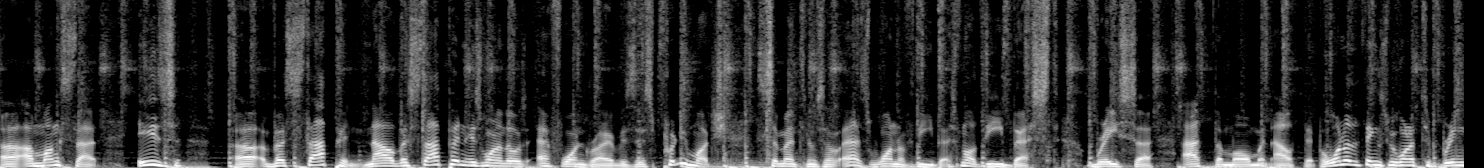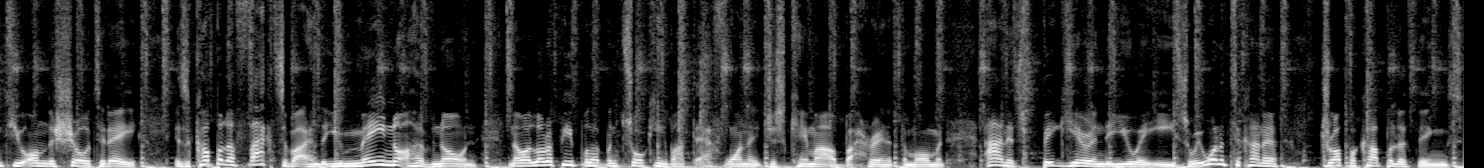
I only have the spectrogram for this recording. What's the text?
Uh, amongst that is uh, Verstappen. Now, Verstappen is one of those F1 drivers that's pretty much cemented himself as one of the best, not the best racer at the moment out there. But one of the things we wanted to bring to you on the show today is a couple of facts about him that you may not have known. Now, a lot of people have been talking about the F1, it just came out of Bahrain at the moment, and it's big here in the UAE. So we wanted to kind of drop a couple of things.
